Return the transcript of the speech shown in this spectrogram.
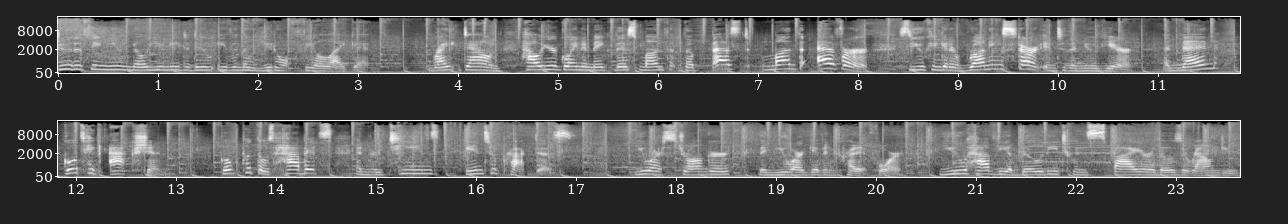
do the thing you know you need to do even though you don't feel like it. Write down how you're going to make this month the best month ever so you can get a running start into the new year. And then go take action. Go put those habits and routines into practice. You are stronger than you are given credit for. You have the ability to inspire those around you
